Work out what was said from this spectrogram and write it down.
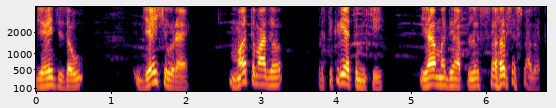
जय जिजाऊ जय शिवराय. मत माझं प्रतिक्रिया तुमची. यामध्ये आपलं सहर्ष स्वागत.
